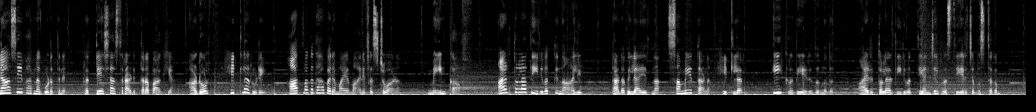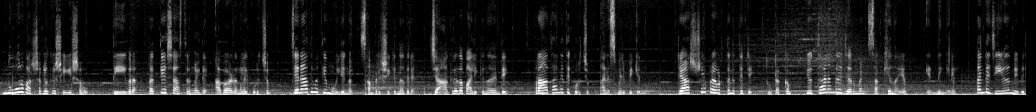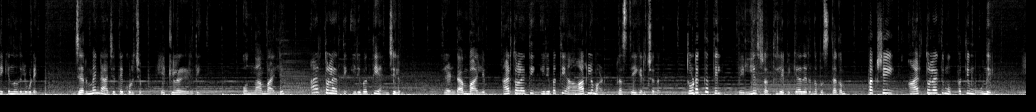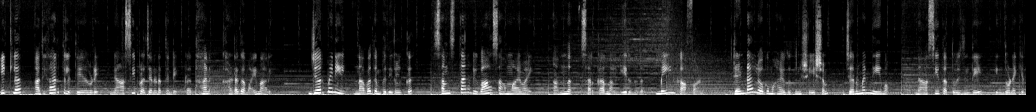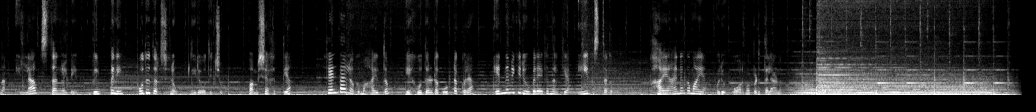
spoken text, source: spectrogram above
Nazi ഭരണകൂടത്തിന് പ്രത്യയശാസ്ത്ര അടിത്തറ പാകിയ അഡോൾഫ് ഹിറ്റ്ലറുടെ ആത്മകഥാപരമായ മാനിഫെസ്റ്റോ ആണ് മെയിൻ കാഫ്. ആയിരത്തി തൊള്ളായിരത്തി ഇരുപത്തിനാലിൽ തടവിലായിരുന്ന സമയത്താണ് ഹിറ്റ്ലർ ഈ കൃതി എഴുതുന്നത്. ആയിരത്തി തൊള്ളായിരത്തി ഇരുപത്തിയഞ്ചിൽ പ്രസിദ്ധീകരിച്ച പുസ്തകം നൂറ് വർഷങ്ങൾക്ക് ശേഷവും തീവ്ര പ്രത്യയശാസ്ത്രങ്ങളുടെ അപകടങ്ങളെക്കുറിച്ചും ജനാധിപത്യ മൂല്യങ്ങൾ സംരക്ഷിക്കുന്നതിന് ജാഗ്രത പാലിക്കുന്നതിന്റെ പ്രാധാന്യത്തെക്കുറിച്ചും അനുസ്മരിപ്പിക്കുന്നു. രാഷ്ട്രീയ പ്രവർത്തനത്തിന്റെ തുടക്കം യുദ്ധാനന്തര ജർമ്മൻ സഖ്യനയം എന്നിങ്ങനെ തന്റെ ജീവിതം വിവരിക്കുന്നതിലൂടെ ജർമ്മൻ രാജ്യത്തെക്കുറിച്ചും ഹിറ്റ്ലർ എഴുതി. ഒന്നാം ബാല്യം ആയിരത്തി തൊള്ളായിരത്തി ഇരുപത്തി അഞ്ചിലും രണ്ടാം ബാല്യം ആയിരത്തി തൊള്ളായിരത്തി ഇരുപത്തി ആറിലുമാണ് പ്രസിദ്ധീകരിച്ചത്. തുടക്കത്തിൽ വലിയ ശ്രദ്ധ ലഭിക്കാതിരുന്ന പുസ്തകം പക്ഷേ ആയിരത്തി തൊള്ളായിരത്തി മുപ്പത്തി മൂന്നിൽ ഹിറ്റ്ലർ അധികാരത്തിലെത്തിയതോടെ നാസി പ്രചരണത്തിന്റെ പ്രധാന ഘടകമായി മാറി. ജർമ്മനിയിൽ നവദമ്പതികൾക്ക് സംസ്ഥാന വിവാഹ സഹായമായി അന്ന് സർക്കാർ നൽകിയിരുന്നത് മെയിൻ കാഫാണ്. രണ്ടാം ലോകമഹായുദ്ധത്തിനു ശേഷം ജർമ്മൻ നിയമം നാസി തത്വചിന്തയെ പിന്തുണയ്ക്കുന്ന എല്ലാ പുസ്തകങ്ങളുടെയും വിൽപ്പനയും പൊതുദർശനവും നിരോധിച്ചു. വംശഹത്യ രണ്ടാം ലോകമഹായുദ്ധം യഹൂദരുടെ കൂട്ടക്കൊല എന്നിവയ്ക്ക് രൂപരേഖ നൽകിയ ഈ പുസ്തകം ഭയാനകമായ ഒരു ഓർമ്മപ്പെടുത്തലാണ്.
